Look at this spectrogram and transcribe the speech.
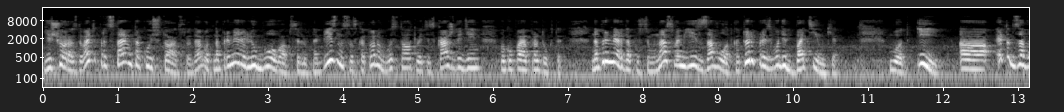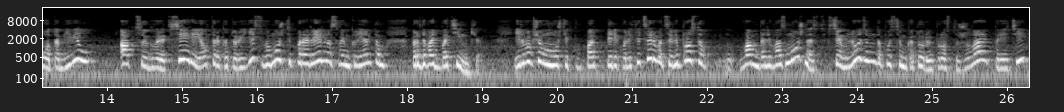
еще раз, давайте представим такую ситуацию, да, вот на примере любого абсолютно бизнеса, с которым вы сталкиваетесь каждый день, покупая продукты. Например, допустим, у нас с вами есть завод, который производит ботинки, вот, и э, этот завод объявил акцию, говорит, все риэлторы, которые есть, вы можете параллельно своим клиентам продавать ботинки. Или вообще вы можете переквалифицироваться, или просто вам дали возможность всем людям, допустим, которые просто желают прийти,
